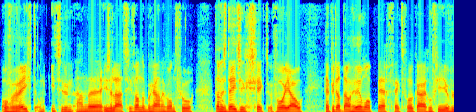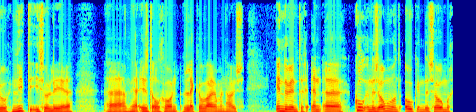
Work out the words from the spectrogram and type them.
overweegt om iets te doen aan de isolatie van de begane grondvloer, dan is deze geschikt voor jou. Heb je dat nou helemaal perfect voor elkaar, hoef je je vloer niet te isoleren. Uh, ja, is het al gewoon lekker warm in huis in de winter en uh, koel in de zomer, want ook in de zomer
